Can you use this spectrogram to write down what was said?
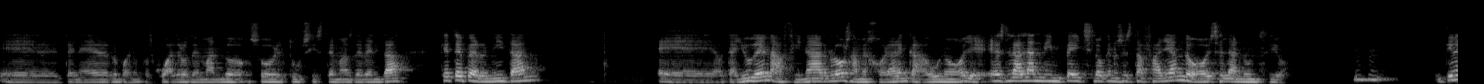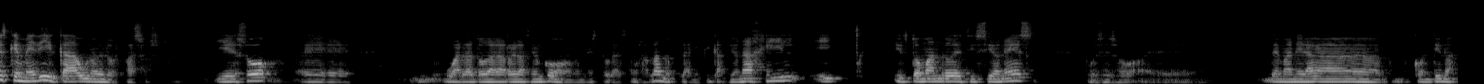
eh, tener bueno, pues cuadros de mando sobre tus sistemas de venta que te permitan eh, o te ayuden a afinarlos, a mejorar en cada uno. Oye, ¿es la landing page lo que nos está fallando o es el anuncio? Y tienes que medir cada uno de los pasos. Y eso eh, guarda toda la relación con esto que estamos hablando, planificación ágil y ir tomando decisiones, pues eso, de manera continua.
